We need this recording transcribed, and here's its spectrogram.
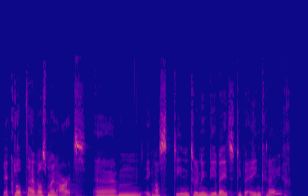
Ja, klopt. Hij was mijn arts. Um, ik was tien toen ik diabetes type 1 kreeg.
